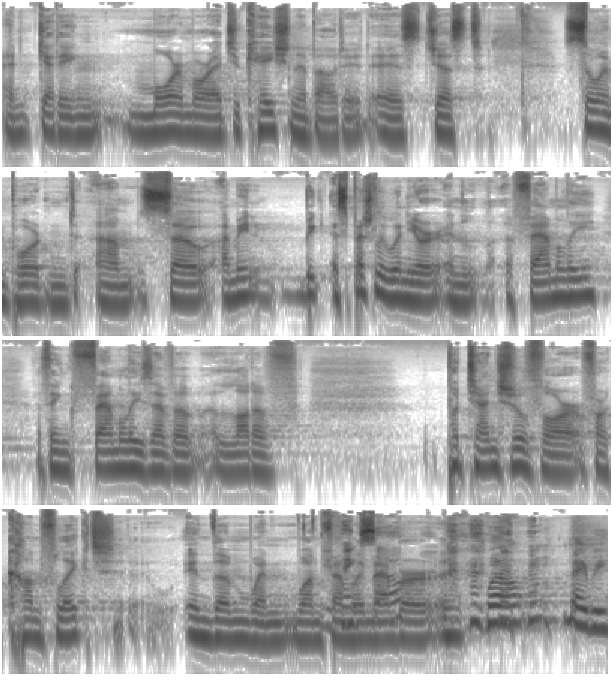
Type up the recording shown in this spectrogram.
and getting more and more education about it is just so important. Um, so, I mean, especially when you're in a family, I think families have a, a lot of potential for, for conflict in them when one you family so? member well maybe.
